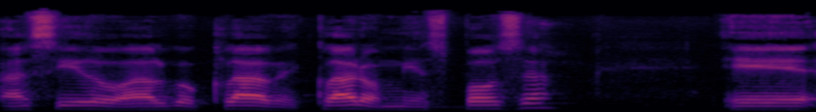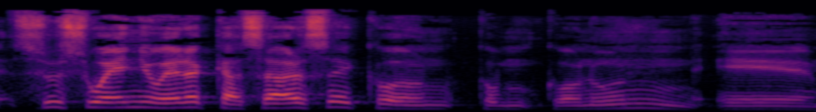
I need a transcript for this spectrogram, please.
ha sido algo clave. Claro, mi esposa, eh, su sueño era casarse con, con- con un eh,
